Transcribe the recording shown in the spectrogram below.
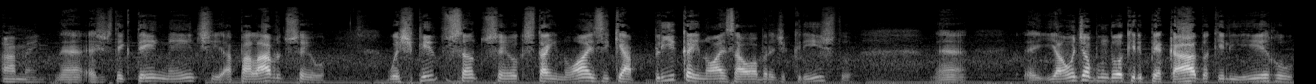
Amém. Né? A gente tem que ter em mente a palavra do Senhor. O Espírito Santo do Senhor que está em nós e que aplica em nós a obra de Cristo, né? E aonde abundou aquele pecado, aquele erro,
